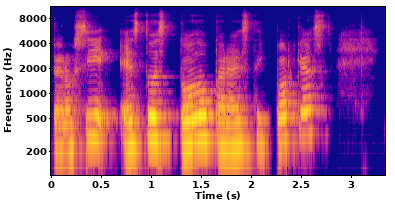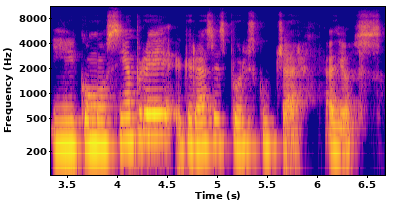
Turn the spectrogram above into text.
Pero sí, esto es todo para este podcast y como siempre, gracias por escuchar. Adiós.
